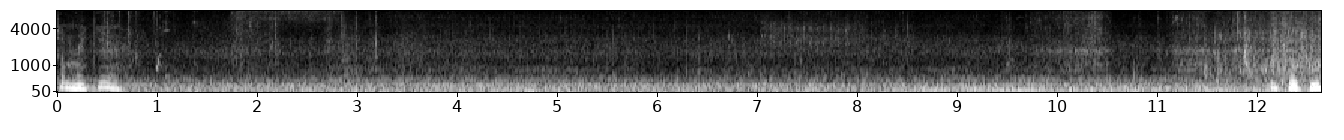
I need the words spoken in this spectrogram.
something right there. That's something.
